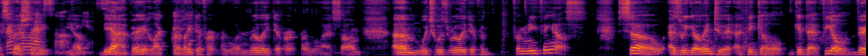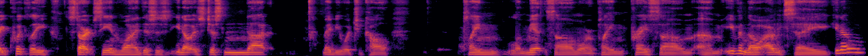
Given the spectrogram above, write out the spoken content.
especially. Psalm, yep, yes. yeah, very like really different from one, really different from the last psalm, um, which was really different from anything else. So as we go into it, I think you'll get that feel very quickly. Start seeing why this is, you know, it's just not maybe what you call plain lament psalm or plain praise psalm. Um, even though I would say, you know,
